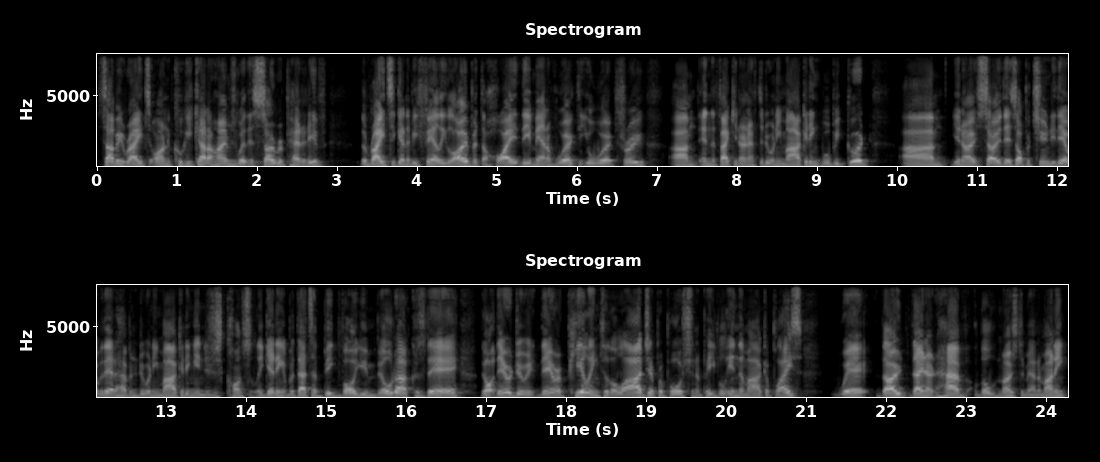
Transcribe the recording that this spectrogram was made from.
Subby rates on cookie cutter homes where they're so repetitive, the rates are going to be fairly low, but the high, the amount of work that you'll work through, um, and the fact you don't have to do any marketing will be good. Um, you know, so there's opportunity there without having to do any marketing, and you're just constantly getting it. But that's a big volume builder because they're they're doing they're appealing to the larger proportion of people in the marketplace where though they don't have the most amount of money.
